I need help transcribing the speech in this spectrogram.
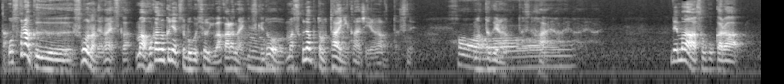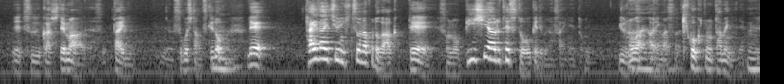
たおそらくそうなんじゃないですか。まあ他の国はちょっと僕正直わからないんですけど、まあ、少なくともタイに関してはいらなかったですね。はあ。全くいらなかったです。はいはいはいはい。でまあそこからえ通過してまあタイに過ごしたんですけど、うん。で滞在中に必要なことがあってその PCR テストを受けてくださいねというのがあります、帰国のためにね、うん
